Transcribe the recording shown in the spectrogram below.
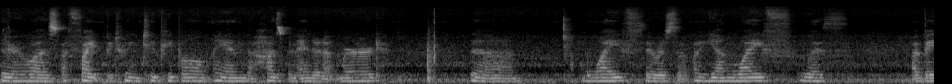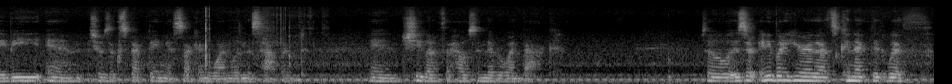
there was a fight between two people, and the husband ended up murdered. The wife, there was a young wife with a baby, and she was expecting a second one when this happened. And she left the house and never went back. So, is there anybody here that's connected with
